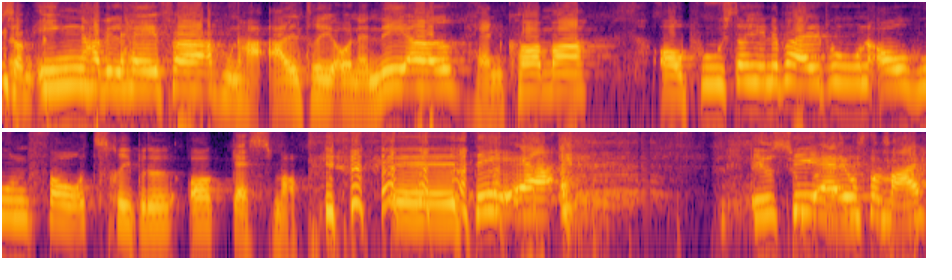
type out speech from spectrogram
som ingen har vil have før. Hun har aldrig onaneret. Han kommer og puster hende på albuen, og hun får triple orgasmer. øh, det er... Det er jo, super det er jo for mig.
